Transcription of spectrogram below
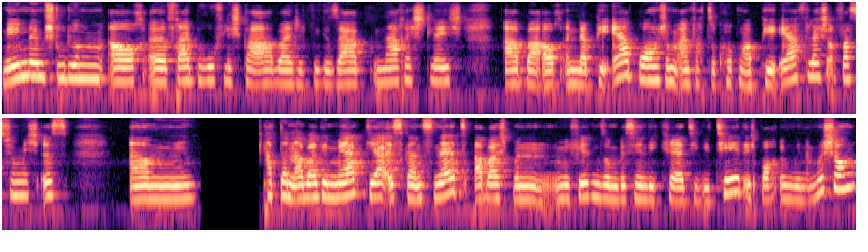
neben dem Studium auch äh, freiberuflich gearbeitet, wie gesagt, nachrichtlich, aber auch in der PR-Branche, um einfach zu gucken, ob PR vielleicht auch was für mich ist. Ähm, hab dann aber gemerkt, ja, ist ganz nett, aber ich bin, mir fehlten so ein bisschen die Kreativität. Ich brauche irgendwie eine Mischung.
